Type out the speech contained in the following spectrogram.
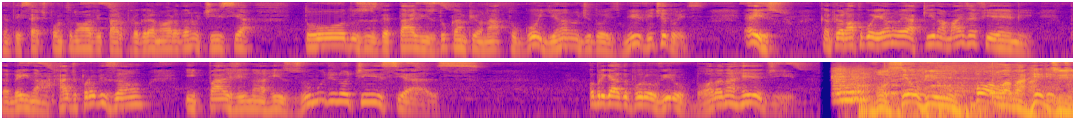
87.9 para o programa Hora da Notícia todos os detalhes do Campeonato Goiano de 2022. É isso. Campeonato Goiano é aqui na Mais FM, também na Rádio Provisão e página Resumo de Notícias. Obrigado por ouvir o Bola na Rede. Você ouviu Bola na Rede.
